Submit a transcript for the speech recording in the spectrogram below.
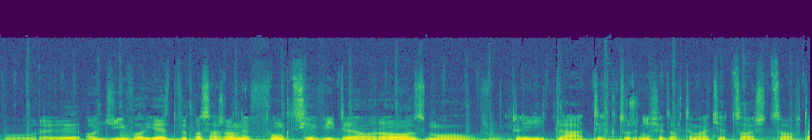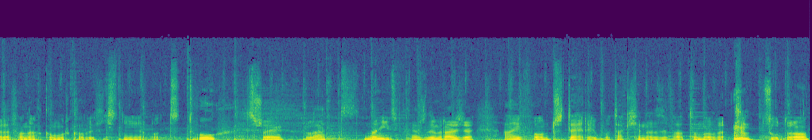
który o dziwo jest wyposażony w funkcję wideo rozmów. Czyli dla tych, którzy nie siedzą w temacie coś, co w telefonach komórkowych istnieje od dwóch, trzech lat. No nic, w każdym razie iPhone 4, bo tak się nazywa to nowe cudo,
